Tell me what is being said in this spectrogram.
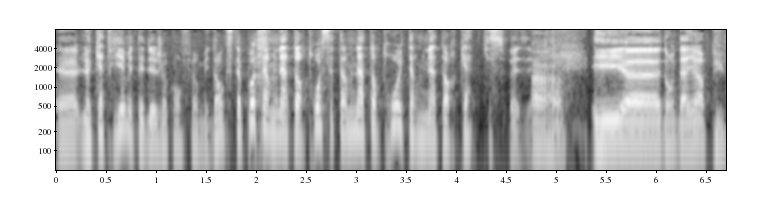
euh, le quatrième était déjà confirmé. Donc, c'était pas Terminator 3, c'était Terminator 3 et Terminator 4 qui se faisaient. Uh-huh. Et euh, donc d'ailleurs, puis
